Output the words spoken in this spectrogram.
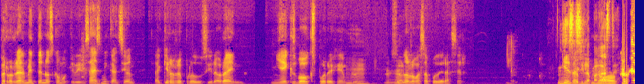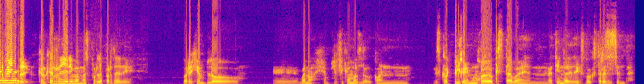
Pero realmente no es como que digas, ah, es mi canción, la quiero reproducir ahora en mi Xbox, por ejemplo. Eso no lo vas a poder hacer. Y esa sí la No, pagaste. creo que Roger, creo que Roger iba más por la parte de, por ejemplo, eh, bueno, ejemplificámoslo con Scott Pilgrim, un juego que estaba en la tienda de Xbox 360.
